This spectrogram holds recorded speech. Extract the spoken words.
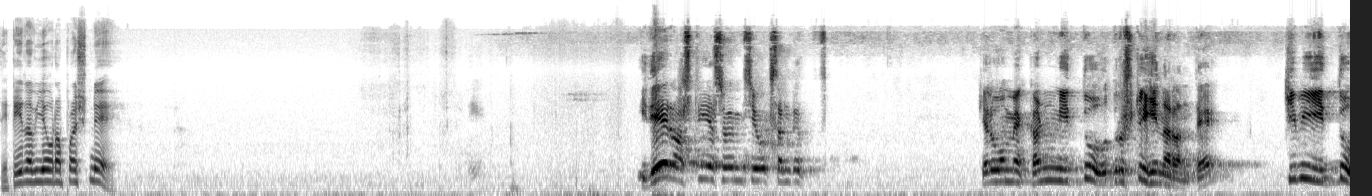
ಸಿಟಿ ರವಿಯವರ ಪ್ರಶ್ನೆ. ಇದೇ ರಾಷ್ಟ್ರೀಯ ಸ್ವಯಂ ಸೇವಕ ಸಂಘ ಕೆಲವೊಮ್ಮೆ ಕಣ್ಣಿದ್ದು ದೃಷ್ಟಿಹೀನರಂತೆ ಕಿವಿ ಇದ್ದು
